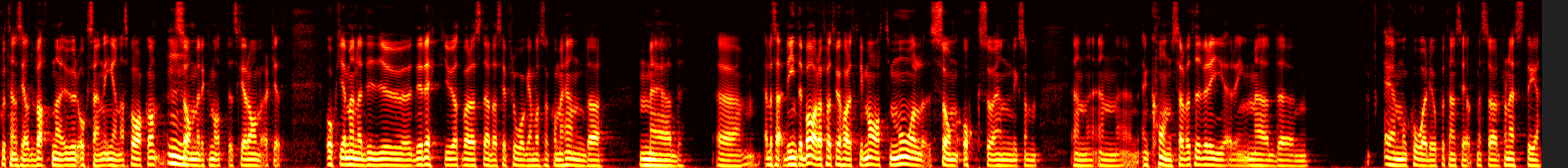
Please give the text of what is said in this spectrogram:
potentiellt vattna ur och sen enas bakom. Mm. Som med det klimatpolitiska ramverket. Och jag menar det, ju, det räcker ju att bara ställa sig frågan vad som kommer hända med ehm, eller så här, det är inte bara för att vi har ett klimatmål som också en, liksom, en, en, en konservativ regering med ehm, M och KD och potentiellt med stöd från SD. Eh,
